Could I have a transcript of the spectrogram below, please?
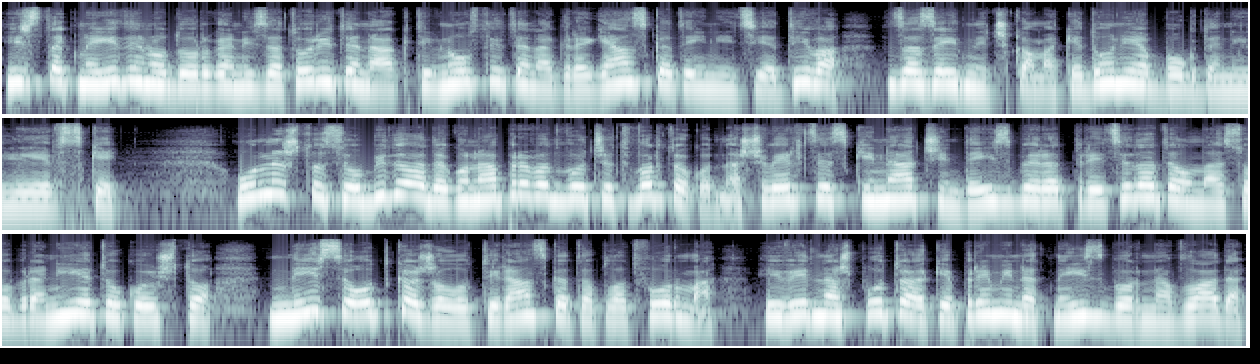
истакна еден од организаторите на активностите на граѓанската иницијатива за заедничка Македонија Богдан Илиевски. Она што се обидува да го направат во четвртокот на шверцески начин да изберат председател на собранието кој што не се откажал од тиранската платформа и веднаш потоа ќе преминат на изборна влада,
